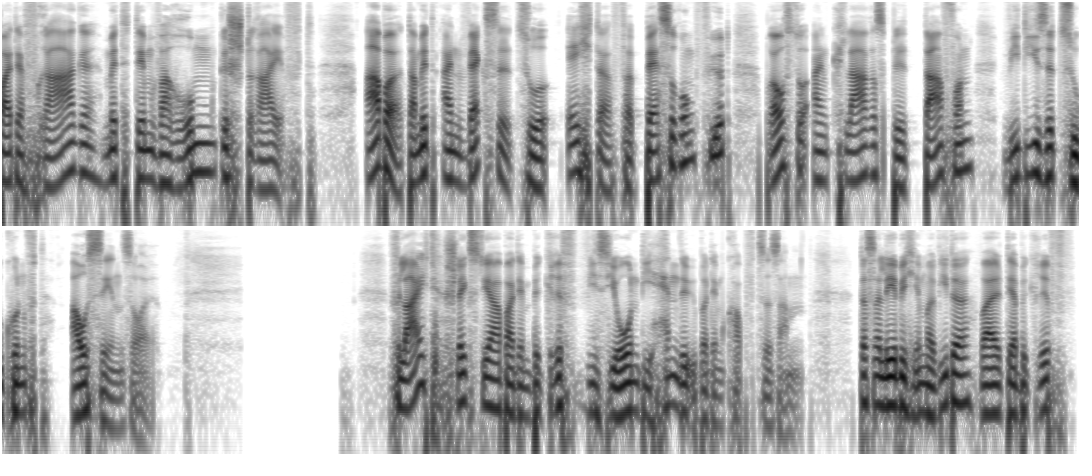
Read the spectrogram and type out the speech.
bei der Frage mit dem Warum gestreift. Aber damit ein Wechsel zu echter Verbesserung führt, brauchst du ein klares Bild davon, wie diese Zukunft aussehen soll. Vielleicht schlägst du ja bei dem Begriff Vision die Hände über dem Kopf zusammen. Das erlebe ich immer wieder, weil der Begriff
